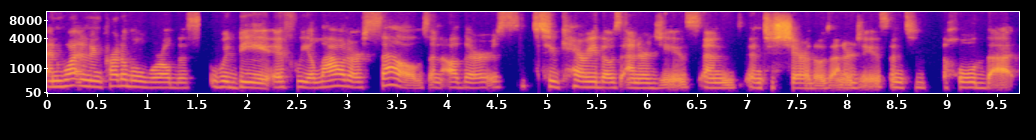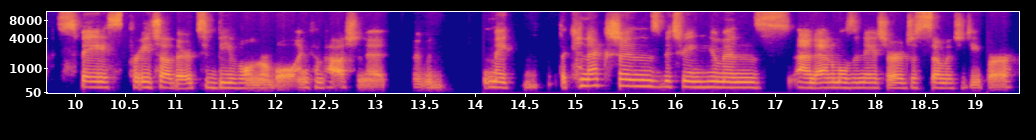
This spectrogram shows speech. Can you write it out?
And what an incredible world this would be if we allowed ourselves and others to carry those energies and and to share those energies and to hold that space for each other to be vulnerable and compassionate. It would make the connections between humans and animals in nature just so much deeper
